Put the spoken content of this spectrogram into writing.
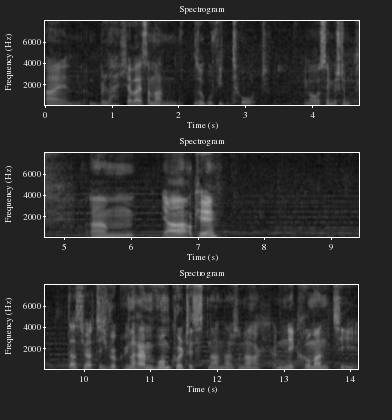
Ein bleicher weißer Mann, so gut wie tot. Im Aussehen bestimmt. Ähm, ja, okay. Das hört sich wirklich nach einem Wurmkultisten an, also nach Nekromantie.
